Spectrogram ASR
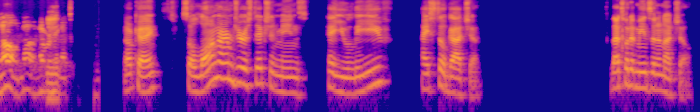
No, no, never Yeah. heard of. Okay. So long arm jurisdiction means, hey, you leave, I still got you. That's what it means in a nutshell.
